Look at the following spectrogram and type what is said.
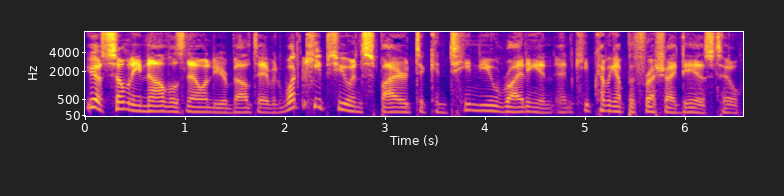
You have so many novels now under your belt, David. What keeps you inspired to continue writing and, and keep coming up with fresh ideas too?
